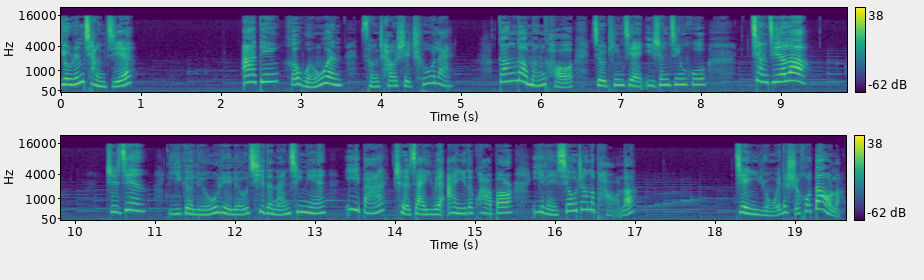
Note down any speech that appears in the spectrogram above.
有人抢劫！阿丁和文文从超市出来，刚到门口就听见一声惊呼：“抢劫了！”只见一个流里流气的男青年一把扯下一位阿姨的挎包，一脸嚣张的跑了。见义勇为的时候到了。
